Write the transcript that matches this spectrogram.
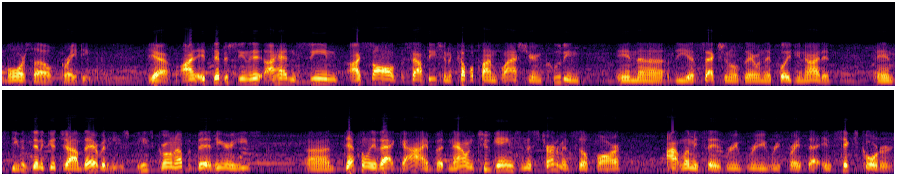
more so great defense. Yeah, I, it's interesting. that I hadn't seen. I saw Southeastern a couple times last year, including in uh, the uh, sectionals there when they played United. And Stevens did a good job there, but he's he's grown up a bit here. He's uh, definitely that guy. But now in two games in this tournament so far, uh, let me say re, re, rephrase that. In six quarters,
